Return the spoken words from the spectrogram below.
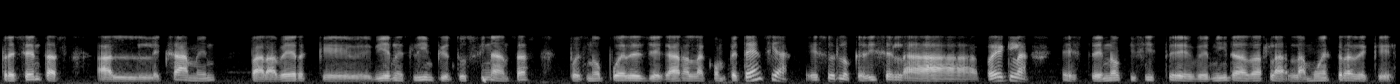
presentas al examen para ver que vienes limpio en tus finanzas, pues no puedes llegar a la competencia. Eso es lo que dice la regla. Este, no quisiste venir a dar la, muestra de que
